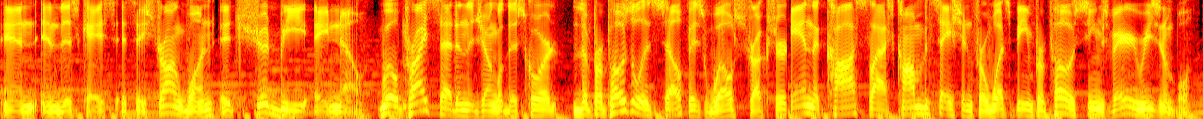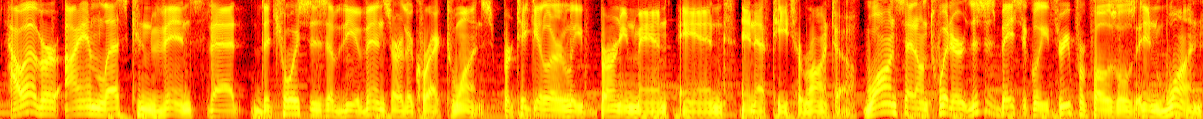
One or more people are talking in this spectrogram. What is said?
and in this case it's a strong one, it should be a no. Will Price said in the Jungle Discord, the proposal itself is well structured and the cost slash compensation for what's being proposed seems very reasonable. However, I am less convinced that the choices of the events are the correct ones, particularly Burning Man and NFT Toronto. Juan said on Twitter, this is basically three proposals in one,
